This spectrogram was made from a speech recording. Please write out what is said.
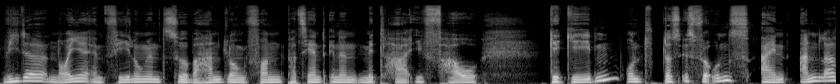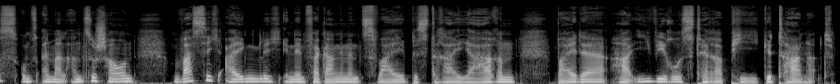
wieder neue Empfehlungen zur Behandlung von Patientinnen mit HIV gegeben und das ist für uns ein Anlass, uns einmal anzuschauen, was sich eigentlich in den vergangenen zwei bis drei Jahren bei der HIV-Virus-Therapie getan hat.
